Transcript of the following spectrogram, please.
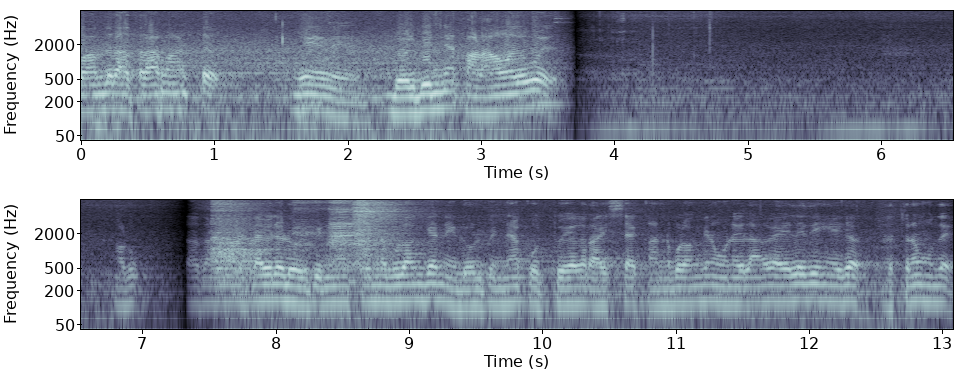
පාන්දර හතරමාරට මේ මේ ඩොල්බින් එක කනවද ඔය? අරු හතරමාරට ඇවිල්ලා ඩොල්බින් එකක් කන්න පුළුවන් කියන්නේ ඩොල්බින් එකක් ඔත්තු එකක රයිස් එකක් කන්න පුළුවන් කියන ඕන වෙලාවක ඇවිල්ලා ඉතින් ඒක ඇත්තටම හොඳයි.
